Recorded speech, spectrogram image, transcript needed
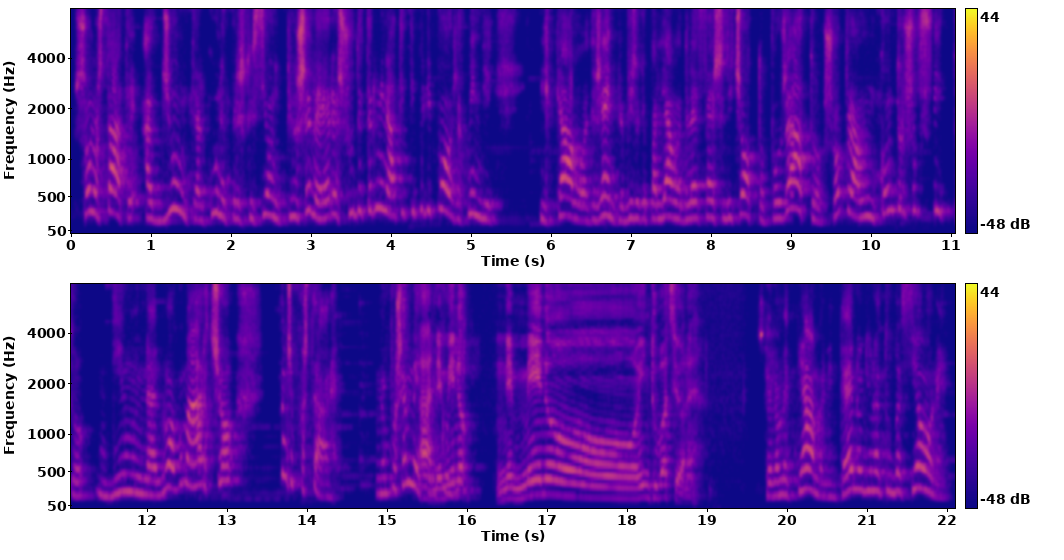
sono state aggiunte alcune prescrizioni più severe su determinati tipi di posa. Quindi il cavo, ad esempio, visto che parliamo dell'FS18 posato sopra un controsoffitto di un luogo marcio, non ci può stare. Non possiamo mettere ah, nemmeno, nemmeno intubazione. Se lo mettiamo all'interno di una tubazione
